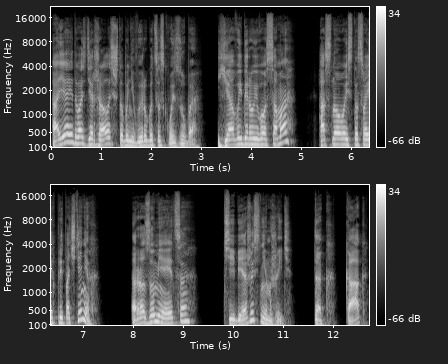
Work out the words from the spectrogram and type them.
а я едва сдержалась, чтобы не выругаться сквозь зубы. «Я выберу его сама, основываясь на своих предпочтениях?» «Разумеется. Тебе же с ним жить». «Так как?»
